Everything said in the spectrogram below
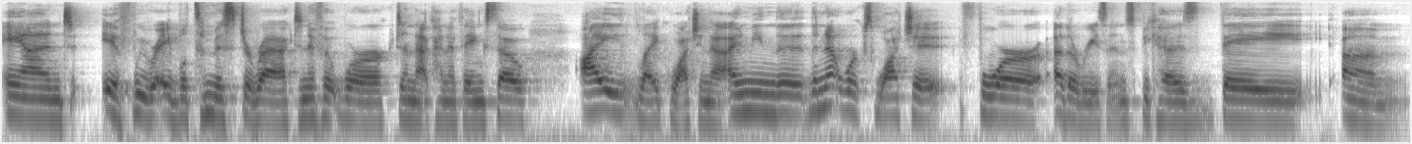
and if we were able to misdirect and if it worked and that kind of thing. So I like watching that. I mean, the, the networks watch it for other reasons because they um,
